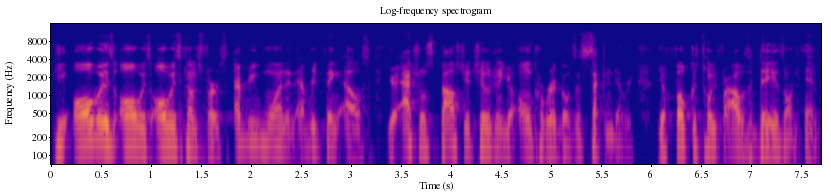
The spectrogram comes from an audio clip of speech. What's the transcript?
He always, always, always comes first. Everyone and everything else, your actual spouse, your children, your own career goes as secondary. Your focus 24 hours a day is on him.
